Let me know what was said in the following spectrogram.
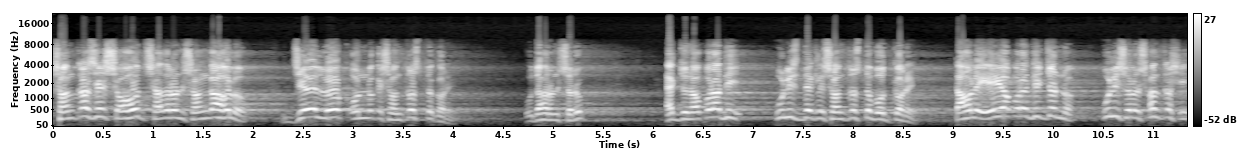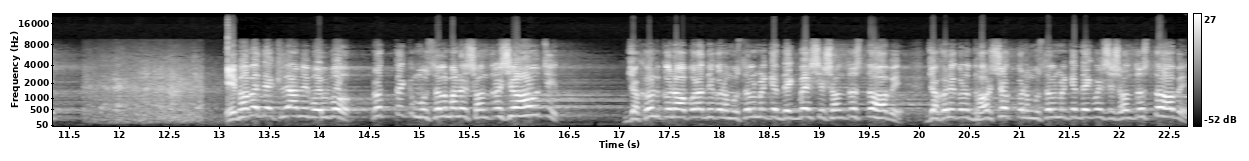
সন্ত্রাসের সহজ সাধারণ সংজ্ঞা হলো, যে লোক অন্যকে সন্ত্রস্ত করে। উদাহরণস্বরূপ, একজন অপরাধী পুলিশ দেখলে সন্ত্রস্ত বোধ করে। তাহলে এই অপরাধীর জন্য পুলিশ হলো সন্ত্রাসী। এভাবে দেখলে আমি বলব, প্রত্যেক মুসলমানের সন্ত্রাসী হওয়া উচিত। যখন কোনো অপরাধী কোনো মুসলমানকে দেখবে, সে সন্ত্রস্ত হবে। যখনই কোনো ধর্ষক কোনো মুসলমানকে দেখবে, সে সন্ত্রস্ত হবে।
